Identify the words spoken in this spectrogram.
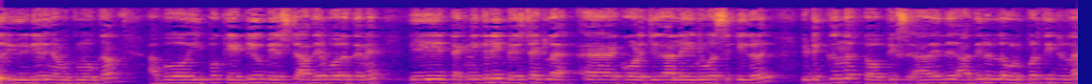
ഒരു വീഡിയോയിൽ നമുക്ക് നോക്കാം. അപ്പോ ഇപ്പൊ കെ ടി യു ബേസ്ഡ് അതേപോലെ തന്നെ ഈ ടെക്നിക്കലി ബേസ്ഡ് ആയിട്ടുള്ള കോളേജ് അല്ലെ യൂണിവേഴ്സിറ്റികൾ എടുക്കുന്ന ടോപ്പിക്സ് അതായത് അതിലുള്ള ഉൾപ്പെടുത്തിയിട്ടുള്ള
